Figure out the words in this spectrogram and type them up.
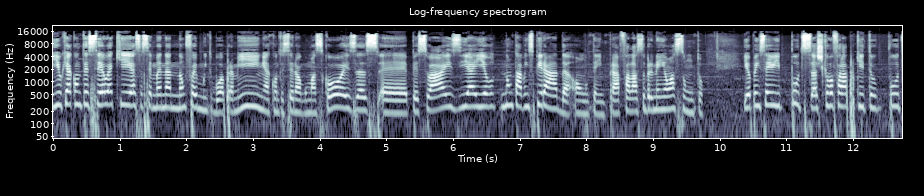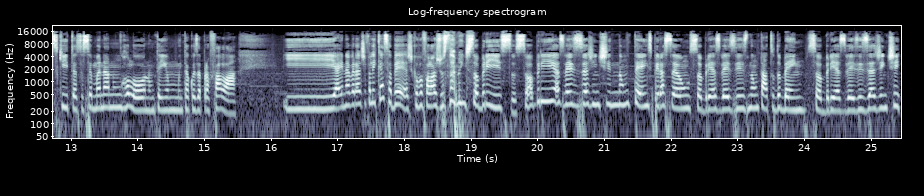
E o que aconteceu é que essa semana não foi muito boa para mim, aconteceram algumas coisas é, pessoais e aí eu não estava inspirada ontem para falar sobre nenhum assunto. E eu pensei, putz, acho que eu vou falar pro Kito, putz, Kito, essa semana não rolou, não tenho muita coisa para falar. E aí, na verdade, eu falei: quer saber? Acho que eu vou falar justamente sobre isso. Sobre às vezes a gente não ter inspiração, sobre às vezes não tá tudo bem, sobre às vezes a gente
